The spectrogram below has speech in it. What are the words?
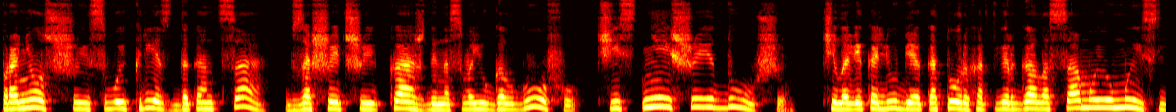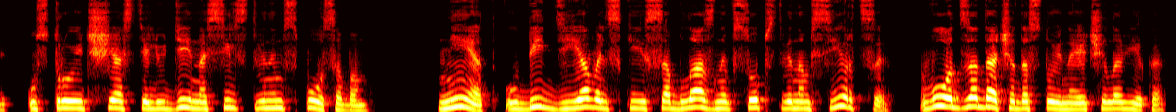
пронесшие свой крест до конца, взошедшие каждый на свою Голгофу, честнейшие души, человеколюбие которых отвергало самую мысль устроить счастье людей насильственным способом. Нет, убить дьявольские соблазны в собственном сердце – вот задача, достойная человека.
